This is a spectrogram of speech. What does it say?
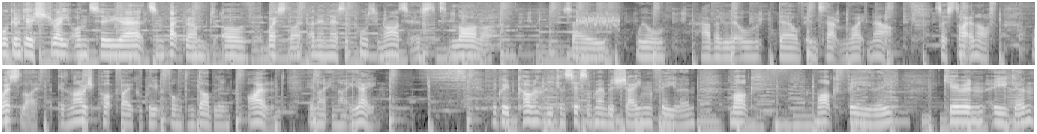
we're going to go straight onto uh, some background of Westlife and then their supporting artist, Lara. So we'll have a little delve into that right now. So, starting off, Westlife is an Irish pop vocal group formed in Dublin, Ireland in 1998. The group currently consists of members Shane Filan, Mark Mark Feehily, Kieran Egan,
